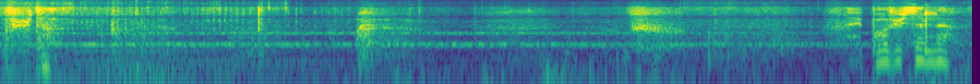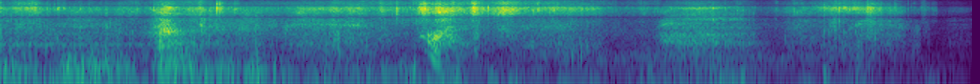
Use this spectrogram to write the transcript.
putain. J'avais pas vu celle-là.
